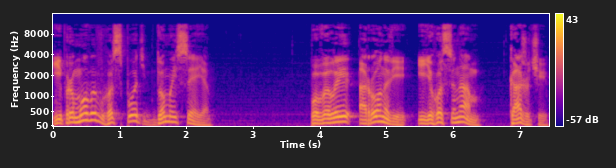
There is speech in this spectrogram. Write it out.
І промовив Господь до Мойсея Повели Аронові і його синам, кажучи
